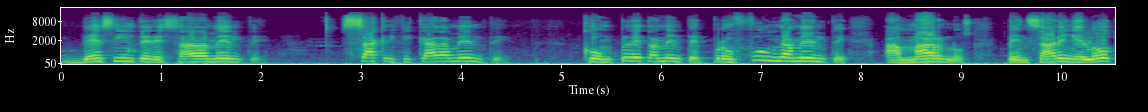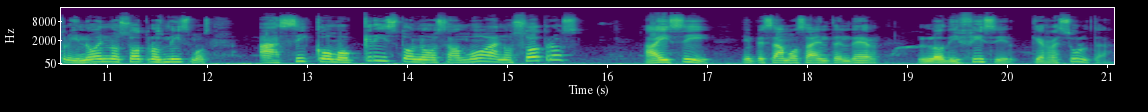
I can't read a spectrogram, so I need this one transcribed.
desinteresadamente, sacrificadamente, completamente, profundamente, amarnos, pensar en el otro y no en nosotros mismos, así como Cristo nos amó a nosotros, ahí sí empezamos a entender lo difícil que resulta.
